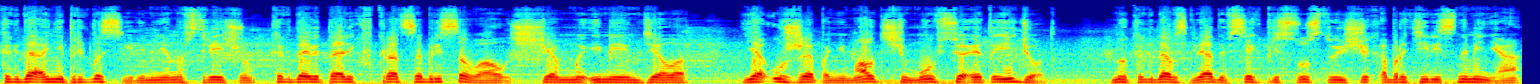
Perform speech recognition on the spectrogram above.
Когда они пригласили меня на встречу, когда Виталик вкратце обрисовал, с чем мы имеем дело, я уже понимал, к чему все это идет. Но когда взгляды всех присутствующих обратились на меня,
